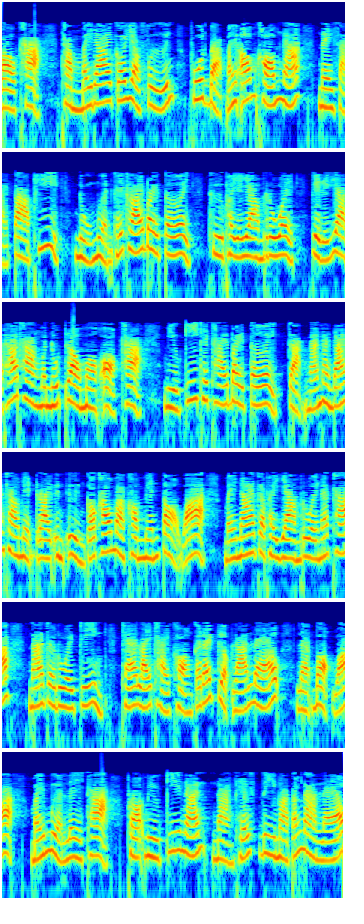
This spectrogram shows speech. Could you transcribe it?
บาๆค่ะทำไม่ได้ก็อย่าฝืน พูดแบบไม่อ้อมค้อมนะ ในสายตาพี่หนูเหมือนคล้ายๆใบเตย คือพยายามรวย กิริยาท่าทางมนุษย์เรามองออกค่ะ มิวกี้คล้ายๆใบเตย จากนั้นทางด้านชาวเน็ตรายอื่นๆ ก็เข้ามาคอมเมนต์ต่อว่า ไม่น่าจะพยายามรวยนะคะ น่าจะรวยจริง แค่ไลฟ์ขายของก็ได้เกือบล้านแล้ว และบอกว่าไม่เหมือนเลยค่ะ เพราะมิวกี้นั้นนางเทสดีมาตั้งนานแล้ว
